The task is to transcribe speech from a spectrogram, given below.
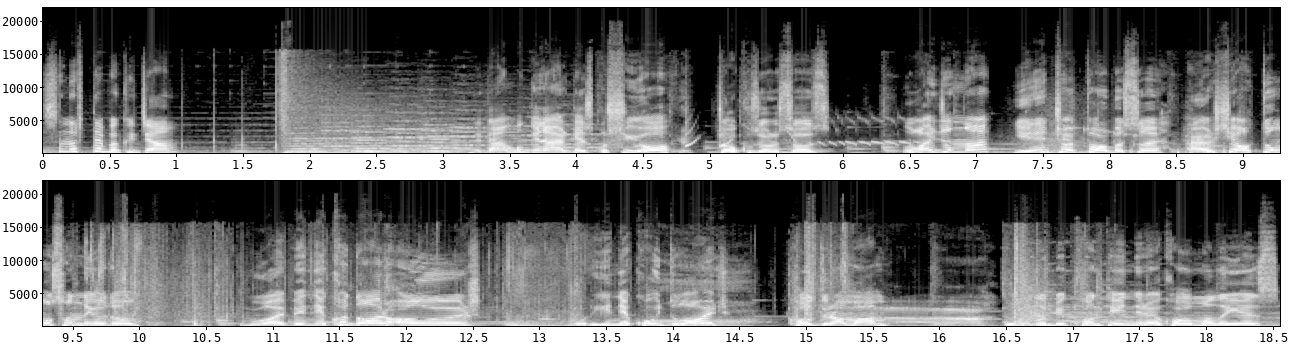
Sınıfta bakacağım. Neden bugün herkes koşuyor? Çok huzursuz. Vay canına yeni çöp torbası. Her şey attığımı sanıyordum. Vay be ne kadar ağır. Oraya ne koydular? Kaldıramam. Onu bir konteynere koymalıyız.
